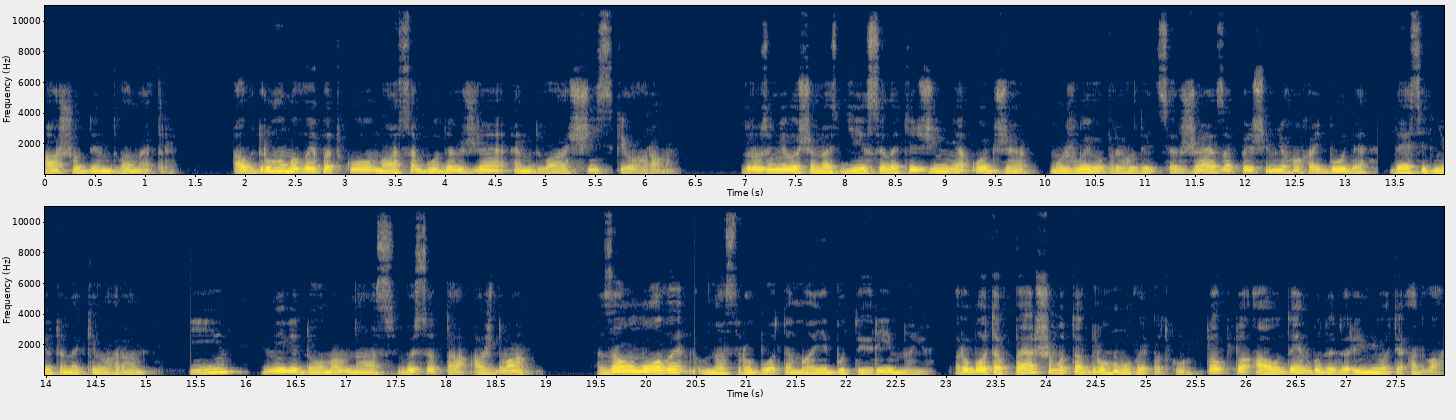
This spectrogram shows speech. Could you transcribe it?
h1 2 метри. А в другому випадку маса буде вже m2 6 кг. Зрозуміло, що в нас діє сила тяжіння, отже, можливо, пригодиться G, запишемо його, хай буде 10 ньютон на кілограм. І невідома в нас висота H2. За умови в нас робота має бути рівною. Робота в першому та в другому випадку. Тобто А1 буде дорівнювати А2.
